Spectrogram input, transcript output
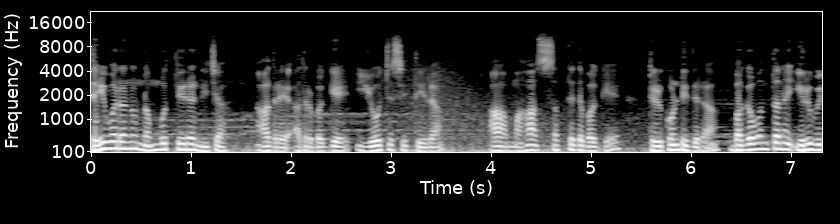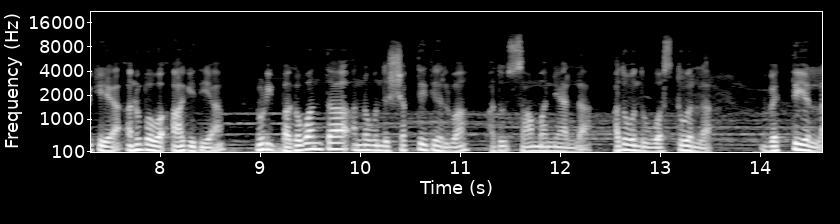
ದೇವರನ್ನು ನಂಬುತ್ತೀರಾ ನಿಜ? ಆದರೆ ಅದರ ಬಗ್ಗೆ ಯೋಚಿಸಿದ್ದೀರಾ? ಆ ಮಹಾ ಸತ್ಯದ ಬಗ್ಗೆ ತಿಳ್ಕೊಂಡಿದ್ದೀರಾ? ಭಗವಂತನ ಇರುವಿಕೆಯ ಅನುಭವ ಆಗಿದೆಯಾ? ನೋಡಿ, ಭಗವಂತ ಅನ್ನೋ ಒಂದು ಶಕ್ತಿ ಇದೆಯಲ್ವಾ? ಅದು ಸಾಮಾನ್ಯ ಅಲ್ಲ. ಅದು ಒಂದು ವಸ್ತು ಅಲ್ಲ. ವ್ಯಕ್ತಿಯಲ್ಲ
